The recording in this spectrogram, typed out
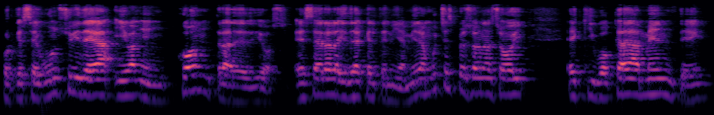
porque según su idea iban en contra de Dios. Esa era la idea que él tenía. Mira, muchas personas hoy equivocadamente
